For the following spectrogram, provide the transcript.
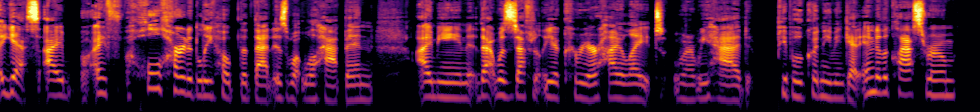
Yes, I I wholeheartedly hope that that is what will happen. I mean, that was definitely a career highlight where we had people who couldn't even get into the classroom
